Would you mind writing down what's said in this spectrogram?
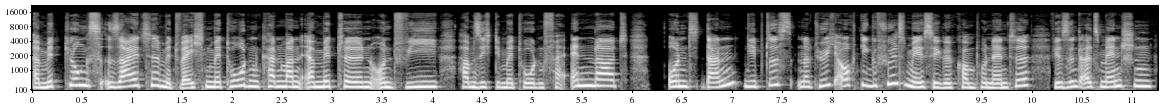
Ermittlungsseite. Mit welchen Methoden kann man ermitteln und wie haben sich die Methoden verändert? Und dann gibt es natürlich auch die gefühlsmäßige Komponente. Wir sind als Menschen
